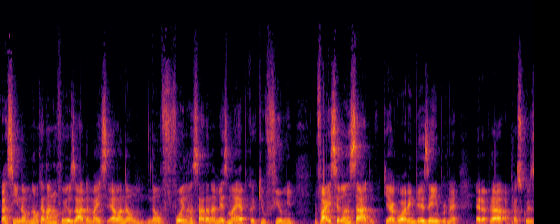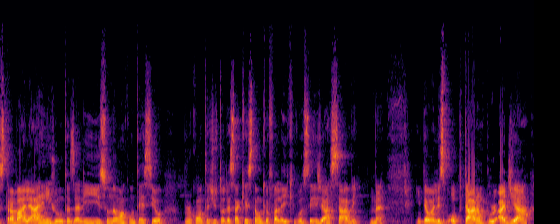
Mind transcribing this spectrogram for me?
assim, não, não que ela não foi usada, mas ela não, não foi lançada na mesma época que o filme vai ser lançado, que é agora em dezembro, né? Era para as coisas trabalharem juntas ali e isso não aconteceu por conta de toda essa questão que eu falei que vocês já sabem, né? Então eles optaram por adiar,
